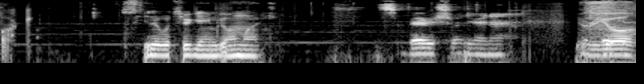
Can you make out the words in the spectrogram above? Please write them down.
Fuck. Skeeter, what's your game going like? It's very sweaty right now. Here we go.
